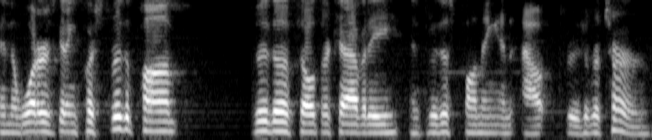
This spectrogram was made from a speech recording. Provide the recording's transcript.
and the water is getting pushed through the pump, through the filter cavity, and through this plumbing and out through the return.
